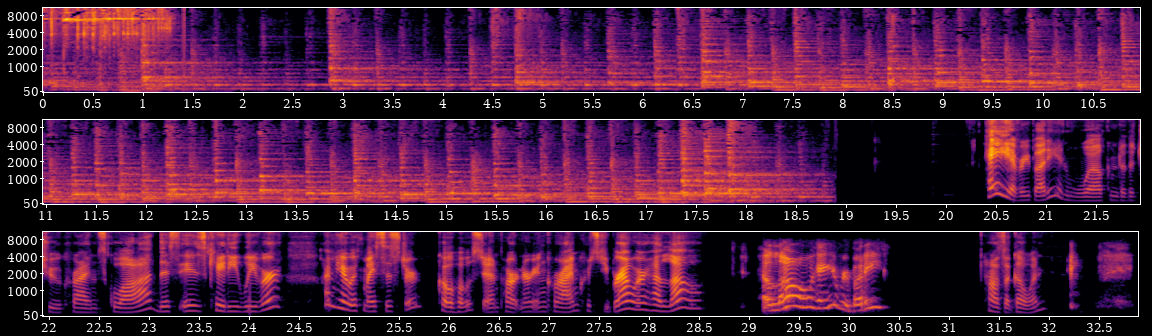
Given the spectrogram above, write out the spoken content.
Hey, everybody, and welcome to the True Crime Squad. This is Katie Weaver. I'm here with my sister, co host, and partner in crime, Christy Brower. Hello. Hello. Hey, everybody. How's it going?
